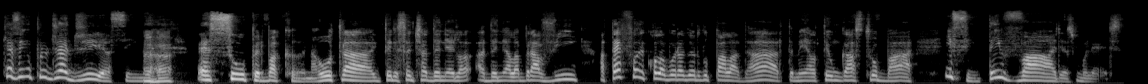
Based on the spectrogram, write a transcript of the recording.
que é vinho para o dia a dia, assim. Né? Uhum. É super bacana. Outra interessante é a Daniela, a Daniela Bravin, até foi colaboradora do Paladar, também ela tem um gastrobar. Enfim, tem várias mulheres.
